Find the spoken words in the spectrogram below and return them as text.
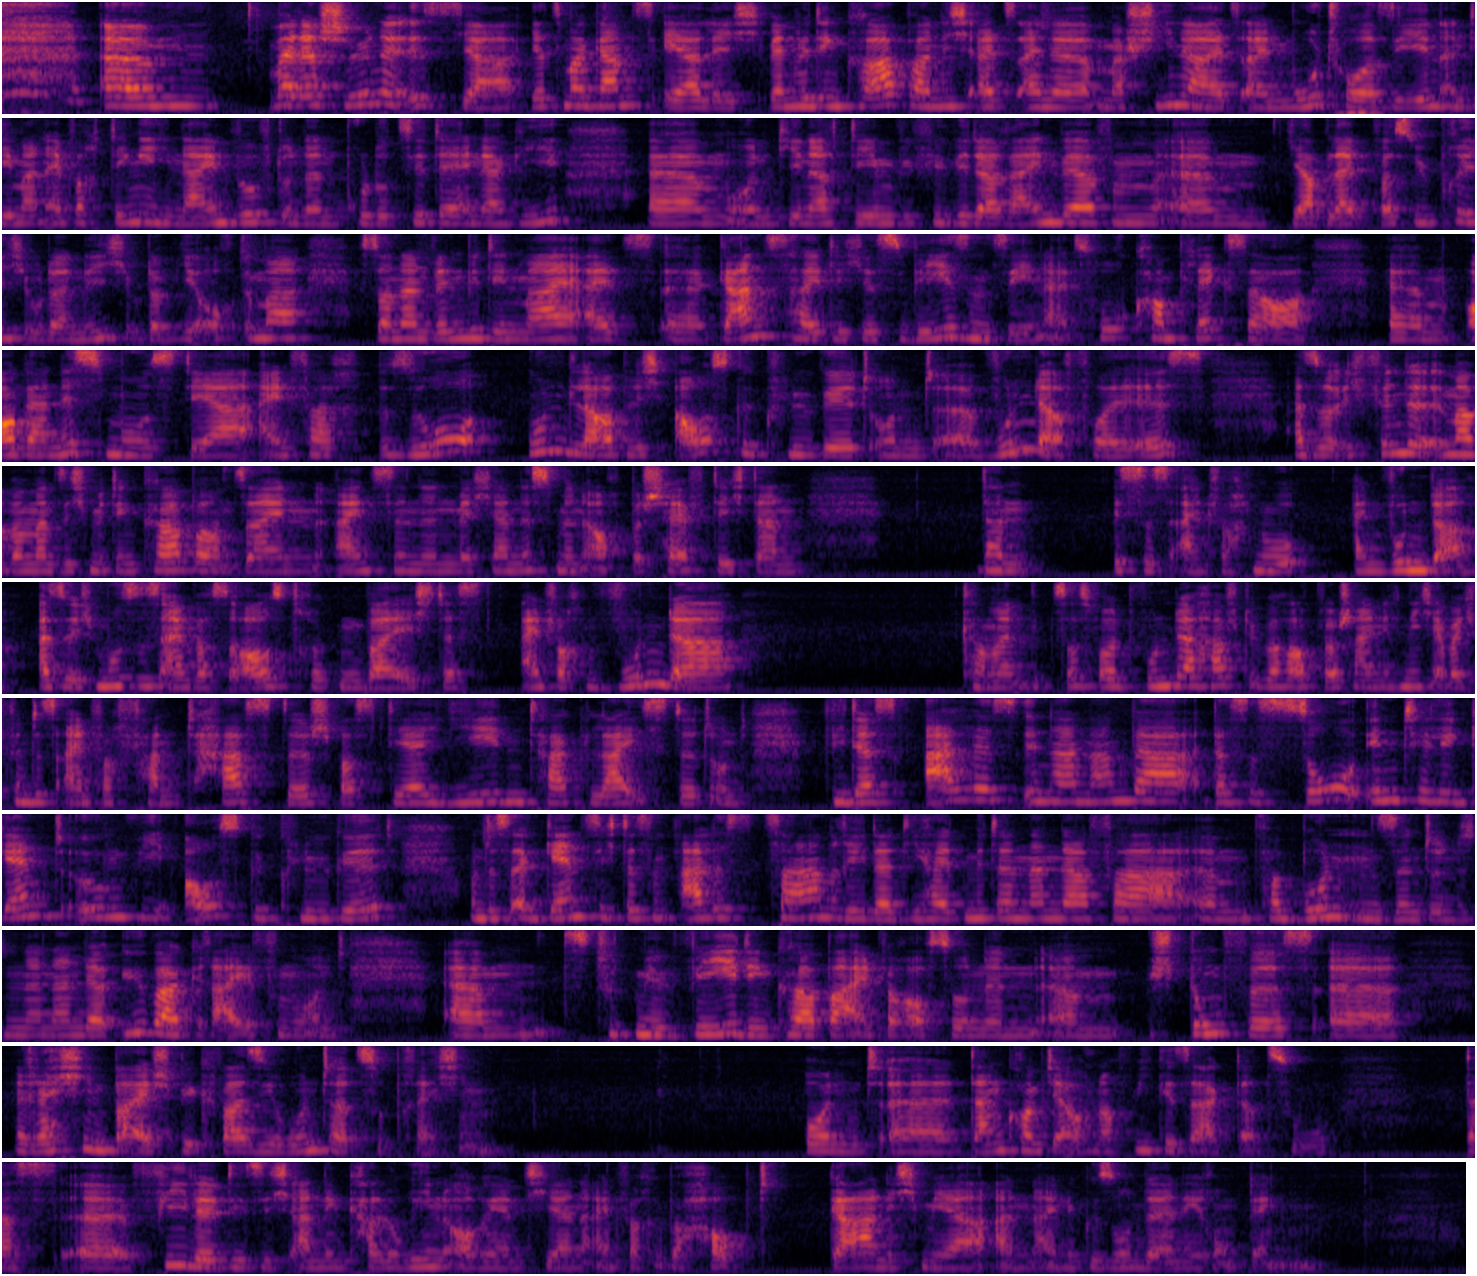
ähm, weil das Schöne ist ja, jetzt mal ganz ehrlich, wenn wir den Körper nicht als eine Maschine, als einen Motor sehen, an dem man einfach Dinge hineinwirft und dann produziert der Energie ähm, und je nachdem, wie viel wir da reinwerfen, ähm, ja, bleibt was übrig oder nicht oder wie auch immer, sondern wenn wir den mal als äh, ganzheitliches Wesen sehen, als hochkomplexer ähm, Organismus, der einfach so unglaublich ausgeklügelt und äh, wundervoll ist, also ich finde immer, wenn man sich mit dem Körper und seinen einzelnen Mechanismen auch beschäftigt, dann, dann ist es einfach nur ein Wunder. Also ich muss es einfach so ausdrücken, weil ich das einfach Wunder kann man, gibt es das Wort wunderhaft überhaupt wahrscheinlich nicht, aber ich finde es einfach fantastisch, was der jeden Tag leistet und wie das alles ineinander, das ist so intelligent irgendwie ausgeklügelt und es ergänzt sich, das sind alles Zahnräder, die halt miteinander ver, ähm, verbunden sind und ineinander übergreifen und ähm, es tut mir weh, den Körper einfach auf so ein ähm, stumpfes äh, Rechenbeispiel quasi runterzubrechen. Und äh, dann kommt ja auch noch, wie gesagt, dazu, dass äh, viele, die sich an den Kalorien orientieren, einfach überhaupt gar nicht mehr an eine gesunde Ernährung denken.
